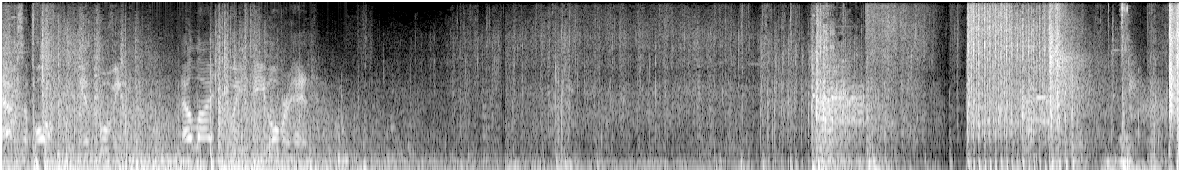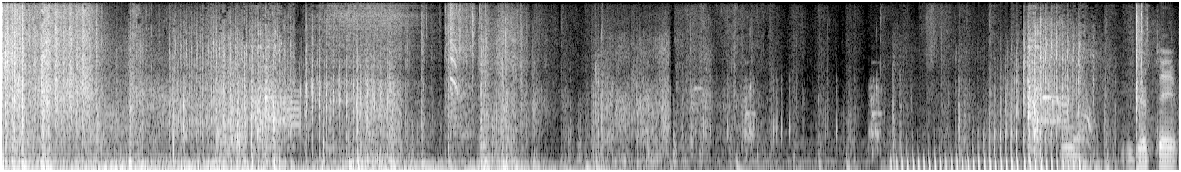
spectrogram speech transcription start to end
Have the bomb. Get moving. Allied UAV overhead. Grip tape,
